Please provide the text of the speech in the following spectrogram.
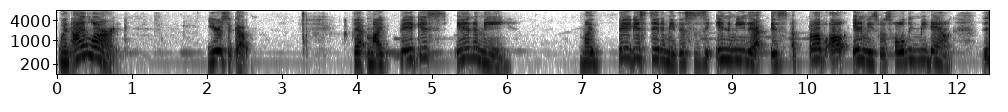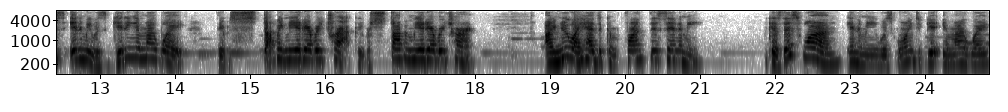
When I learned years ago that my biggest enemy, my biggest enemy. This is the enemy that is above all enemies, was holding me down. This enemy was getting in my way. They were stopping me at every track, they were stopping me at every turn. I knew I had to confront this enemy because this one enemy was going to get in my way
